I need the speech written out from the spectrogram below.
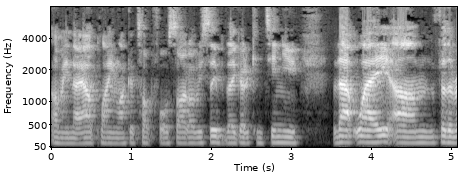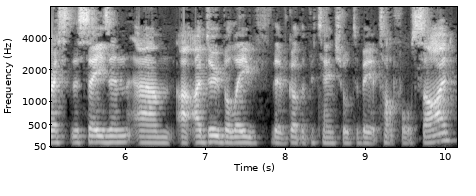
I mean, they are playing like a top four side, obviously, but they've got to continue that way um, for the rest of the season. Um, I, I, do believe they've got the potential to be a top four side.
